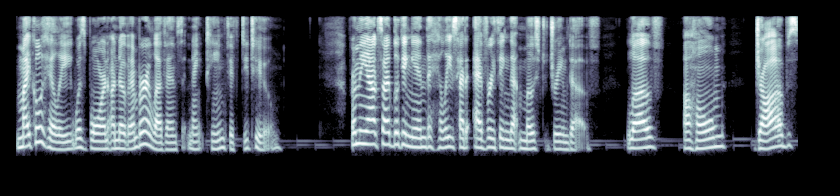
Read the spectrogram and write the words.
Michael Hilley was born on November 11th, 1952. From the outside looking in, the Hilleys had everything that most dreamed of love, a home, jobs,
